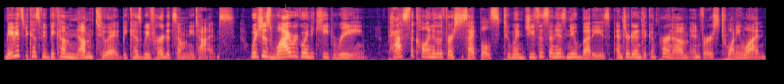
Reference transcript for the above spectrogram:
Maybe it's because we've become numb to it because we've heard it so many times, which is why we're going to keep reading past the calling of the first disciples to when Jesus and his new buddies entered into Capernaum in verse 21.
